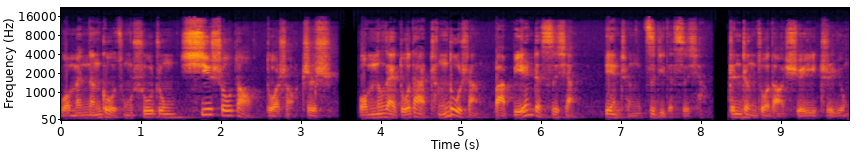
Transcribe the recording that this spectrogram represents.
我们能够从书中吸收到多少知识，我们能在多大程度上把别人的思想变成自己的思想，真正做到学以致用。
